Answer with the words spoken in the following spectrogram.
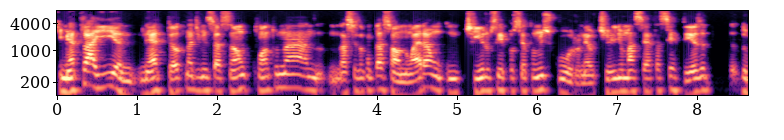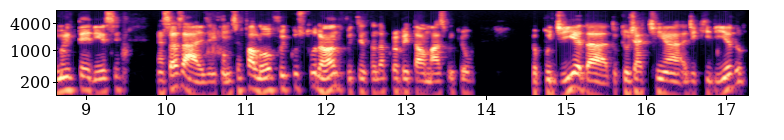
que me atraíam, né, tanto na administração quanto na, na ciência da computação. Não era um, um tiro 100% no escuro, né? Eu tinha uma certa certeza do meu interesse nessas áreas. E como você falou, fui costurando, fui tentando aproveitar o máximo que eu, que eu podia da, do que eu já tinha adquirido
